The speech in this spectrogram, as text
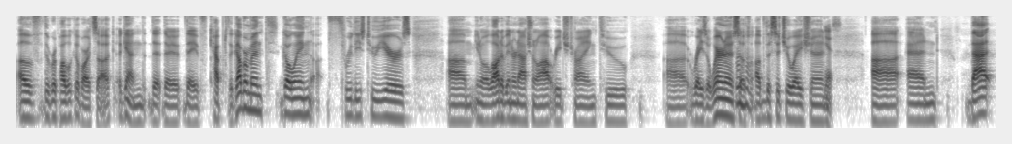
of the Republic of Artsakh. Again, th- they, they've kept the government going through these two years. Um, you know, a lot of international outreach trying to uh, raise awareness of, of the situation. Yes. Uh, and that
